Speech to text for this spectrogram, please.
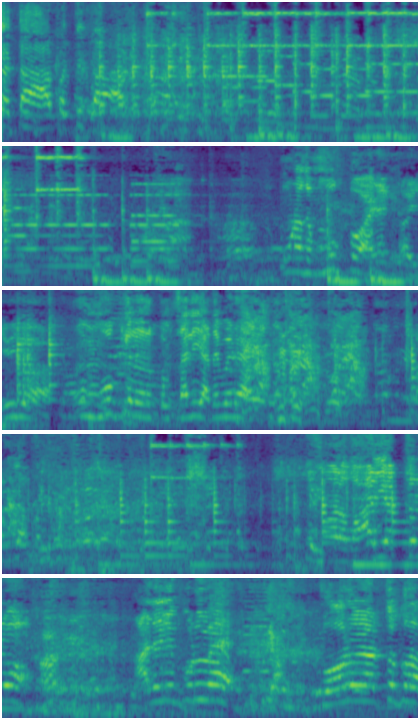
தத்தா பத்துத்தா உனது மூக்கு அழகு. ஐயோ உன் மூக்கில் இருக்கும் சளி அதை விட வாரி அடிச்சிடும் அழகி புடுவேன். சோறு எடுத்துக்கோ.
